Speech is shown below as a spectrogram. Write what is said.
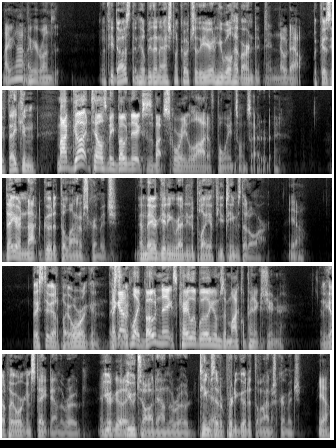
Maybe not. Maybe it runs it. If he does, then he'll be the national coach of the year, and he will have earned it. And no doubt. Because if they can, My gut tells me Bo Nix is about to score a lot of points on Saturday. they are not good at the line of scrimmage, and they are getting ready to play a few teams that are. Yeah. They still got to play Oregon. They, still got to play Bo Nix, Caleb Williams, and Michael Penix Jr. and you got to play Oregon State down the road, And they're good. Utah down the road, teams Yeah. that are pretty good at the line of scrimmage. Yeah.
